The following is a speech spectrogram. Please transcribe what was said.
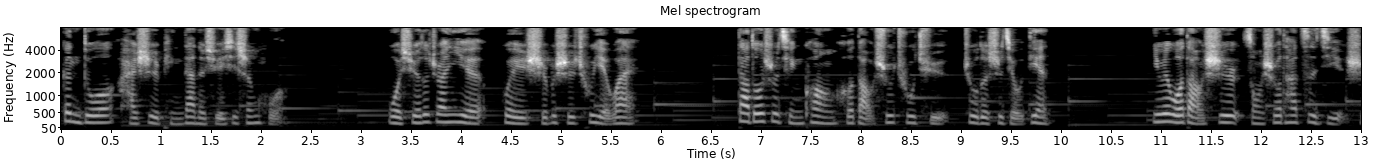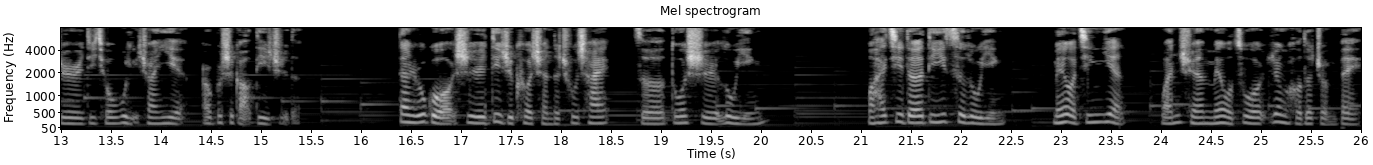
更多还是平淡的学习生活。我学的专业会时不时出野外，大多数情况和导师出去住的是酒店，因为我导师总说他自己是地球物理专业，而不是搞地质的。但如果是地质课程的出差，则多是露营。我还记得第一次露营，没有经验，完全没有做任何的准备。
